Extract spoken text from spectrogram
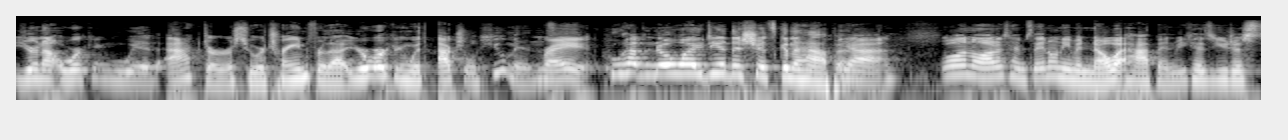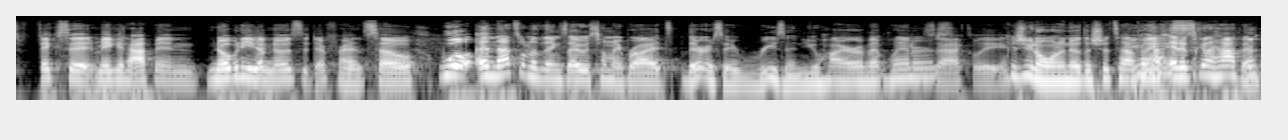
you're not working with actors who are trained for that. You're working with actual humans, Right. Who have no idea this shit's gonna happen. yeah. Well, and a lot of times they don't even know what happened because you just fix it, make it happen. Nobody even knows the difference. So Well, and that's one of the things I always tell my brides. There is a reason you hire event planners. Exactly. Because you don't want to know the shit's happening. Yes. And it's going to happen.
